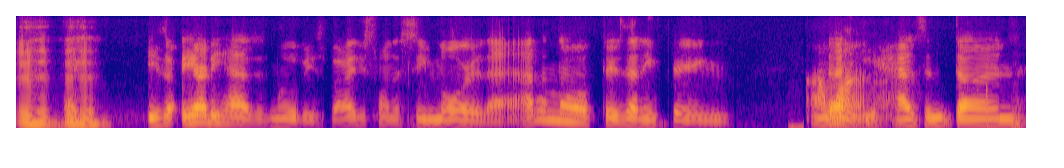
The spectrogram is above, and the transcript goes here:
Mm-hmm, Like, He's, he already has his movies, but I just want to see more of that. I don't know if there's anything I that want he hasn't done.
